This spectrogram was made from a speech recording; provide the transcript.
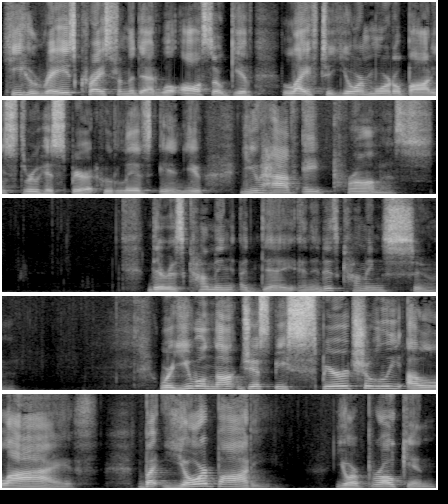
he who raised Christ from the dead will also give life to your mortal bodies through His Spirit who lives in you. You have a promise. There is coming a day, and it is coming soon, where you will not just be spiritually alive, but your body, your broken,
